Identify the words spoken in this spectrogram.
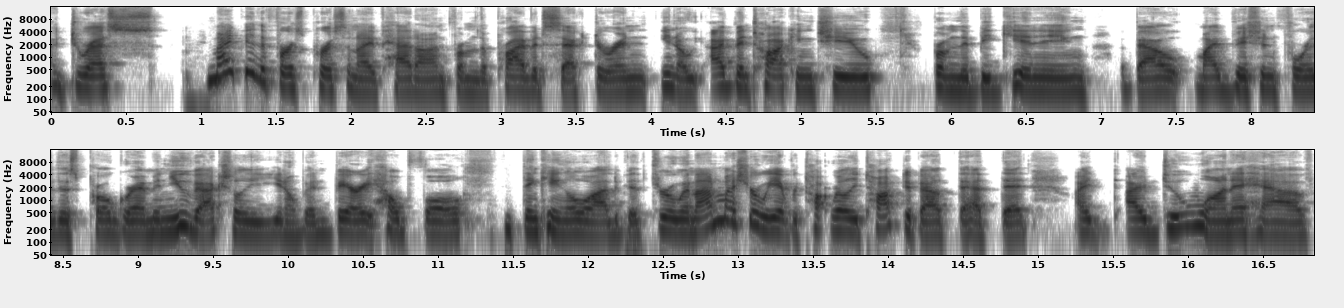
address might be the first person I've had on from the private sector. And, you know, I've been talking to you from the beginning about my vision for this program. And you've actually, you know, been very helpful thinking a lot of it through. And I'm not sure we ever ta- really talked about that, that I, I do want to have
